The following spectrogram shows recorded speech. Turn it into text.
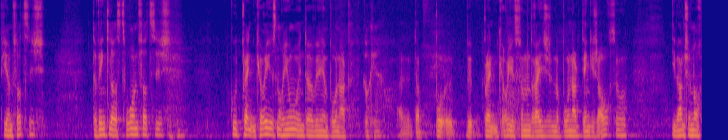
44. Der Winkler ist 42. Gut, Brandon Curry ist noch jung und der William Bonack. Okay. Also der Bo äh, Brandon Curry ist 35 und der Bonack denke ich auch so. Die werden schon noch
